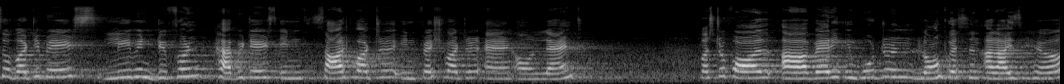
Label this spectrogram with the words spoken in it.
so vertebrates live in different habitats in salt water in fresh water and on land first of all a very important long question arise here.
